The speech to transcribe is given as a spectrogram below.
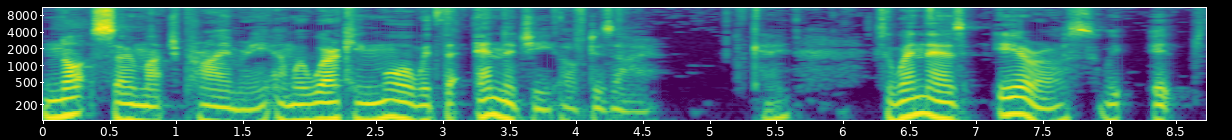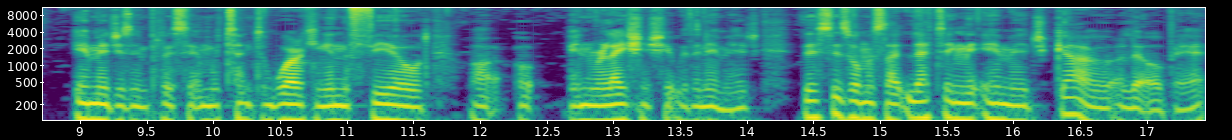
not so much primary, and we're working more with the energy of desire. Okay, so when there's eros, we, it image is implicit and we tend to working in the field or, in relationship with an image, this is almost like letting the image go a little bit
